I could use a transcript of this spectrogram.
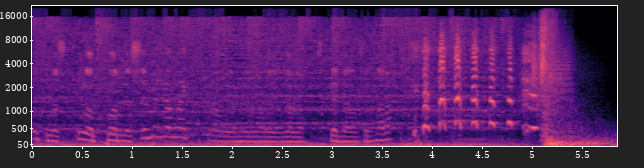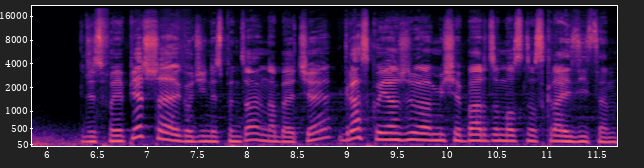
No ty masz kuloodporne szyby, ziomek? No, no, no, dobra, spierdalam się. Gdy swoje pierwsze godziny spędzałem na becie, gra skojarzyła mi się bardzo mocno z Crysisem.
